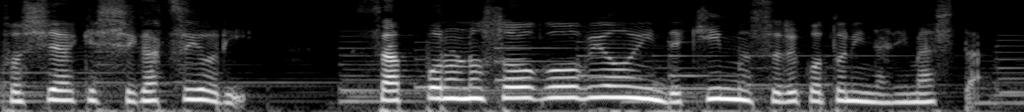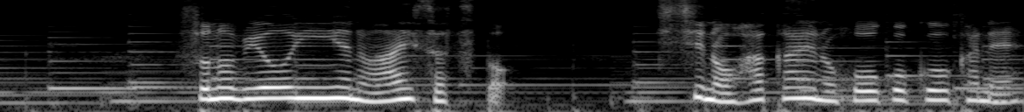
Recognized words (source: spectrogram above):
年明け4月より札幌の総合病院で勤務することになりました。その病院への挨拶と、父のお墓への報告を兼ね、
